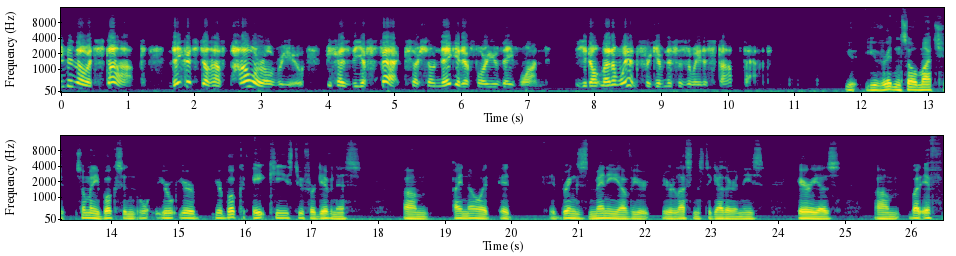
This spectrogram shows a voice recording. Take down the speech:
even though it stopped, they could still have power over you because the effects are so negative for you, they've won. You don't let them win. Forgiveness is a way to stop that you you've written so much, so many books, and your your your book, Eight Keys to Forgiveness. Um, I know it it it brings many of your your lessons together in these areas. Um, but if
